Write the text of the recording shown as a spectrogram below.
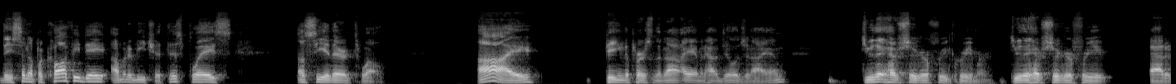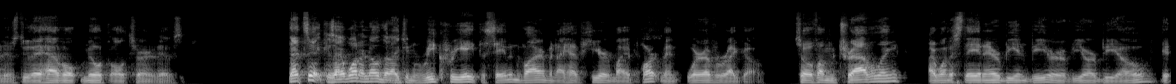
they set up a coffee date. I'm going to meet you at this place. I'll see you there at 12. I, being the person that I am and how diligent I am, do they have sugar free creamer? Do they have sugar free additives? Do they have milk alternatives? That's it. Because I want to know that I can recreate the same environment I have here in my apartment wherever I go. So if I'm traveling, I want to stay in Airbnb or a VRBO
